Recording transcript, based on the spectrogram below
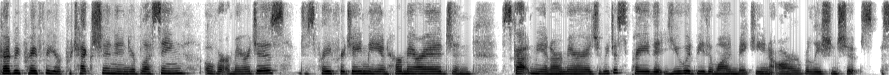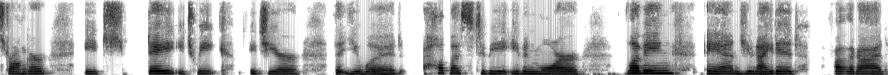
God, we pray for your protection and your blessing over our marriages. Just pray for Jamie and her marriage and Scott and me and our marriage. We just pray that you would be the one making our relationships stronger each day, each week, each year, that you would help us to be even more loving and united, Father God,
